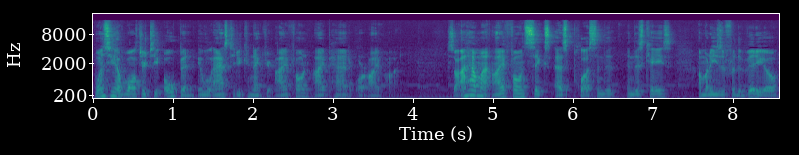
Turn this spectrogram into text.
Once you have WALTR 2 open, it will ask you to connect your iPhone, iPad, or iPod. So I have my iPhone 6s Plus in, in this case. I'm to use it for the video.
